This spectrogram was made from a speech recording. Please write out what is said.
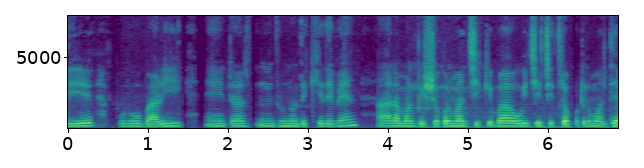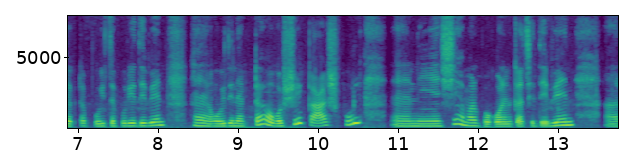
দিয়ে পুরো বাড়ি এটা ধুনো দেখিয়ে দেবেন। আর আমার বিশ্বকর্মাজিকে বা ওই যে চিত্রপটের মধ্যে একটা পৈতা পরিয়ে দেবেন। হ্যাঁ ওই দিন একটা অবশ্যই কাশ ফুল নিয়ে এসে আমার ভগবানের কাছে দেবেন। আর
